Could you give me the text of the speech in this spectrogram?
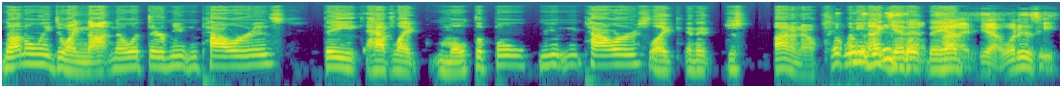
not only do I not know what their mutant power is, they have like multiple mutant powers like and it just I don't know. What- I mean, I get it. They had Yeah. What is he?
